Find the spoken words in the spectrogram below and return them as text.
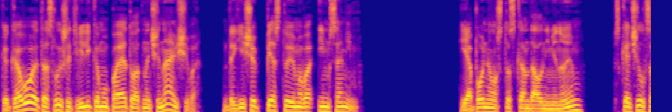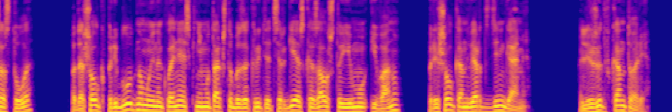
Каково это слышать великому поэту от начинающего, да еще пестуемого им самим? Я понял, что скандал неминуем, вскочил со стула, подошел к приблудному и, наклоняясь к нему так, чтобы закрыть от Сергея, сказал, что ему, Ивану, пришел конверт с деньгами. Лежит в конторе.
